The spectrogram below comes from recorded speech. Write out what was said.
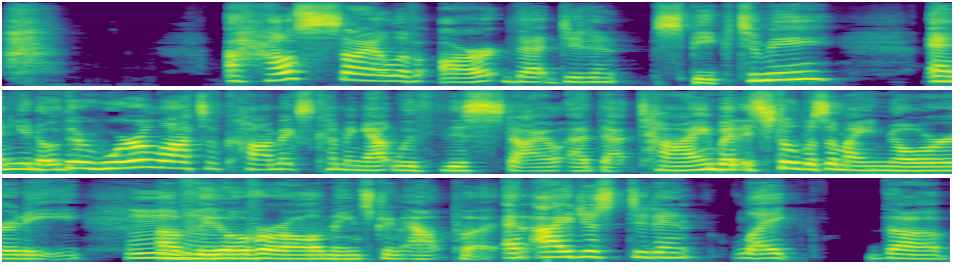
a house style of art that didn't speak to me. And, you know, there were lots of comics coming out with this style at that time, but it still was a minority mm-hmm. of the mm-hmm. overall mainstream output. And I just didn't like the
